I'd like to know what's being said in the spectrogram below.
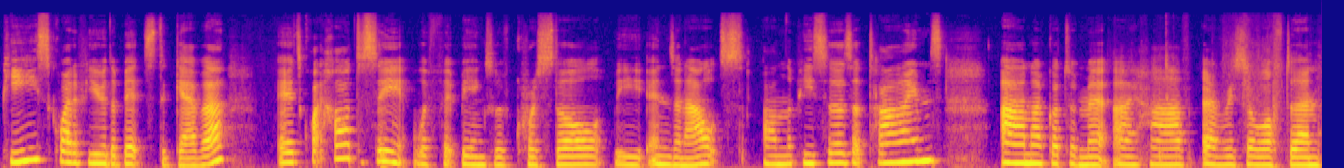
piece quite a few of the bits together. It's quite hard to see with it being sort of crystal, the ins and outs on the pieces at times and I've got to admit I have every so often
